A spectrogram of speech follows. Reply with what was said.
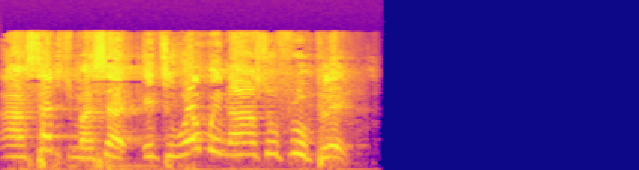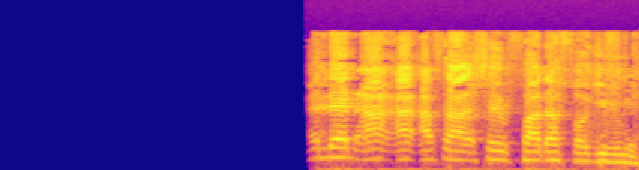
And I said to myself, it's when we now so through play. And then I, I, after I said, Father, forgive me.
